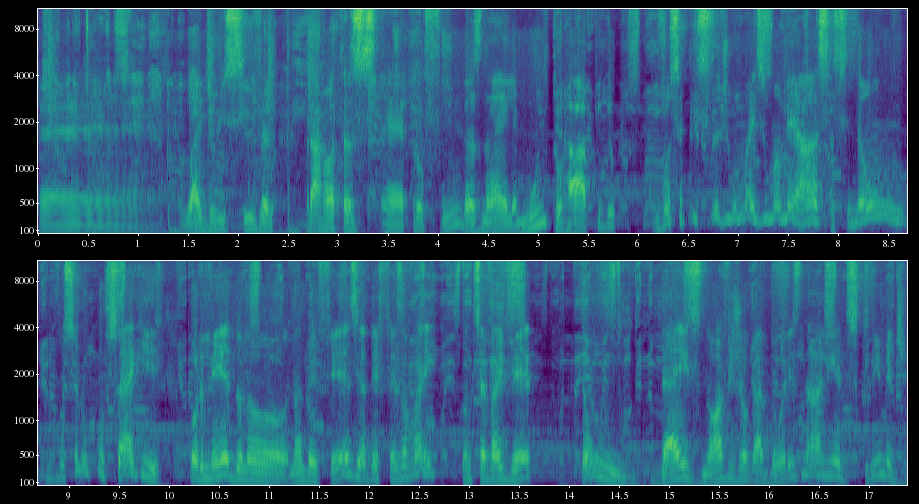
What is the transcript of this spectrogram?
é, wide receiver para rotas é, profundas, né? Ele é muito rápido e você precisa de mais uma ameaça, senão você não consegue pôr medo no, na defesa e a defesa vai, quando você vai ver, estão 10, 9 jogadores na linha de scrimmage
